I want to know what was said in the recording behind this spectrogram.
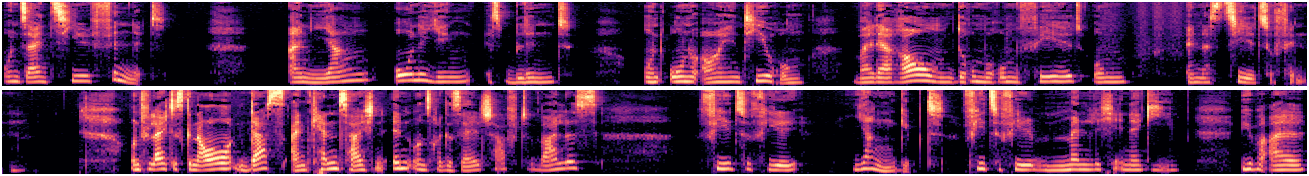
und sein Ziel findet. Ein Yang ohne Yin ist blind und ohne Orientierung, weil der Raum drumherum fehlt, um in das Ziel zu finden. Und vielleicht ist genau das ein Kennzeichen in unserer Gesellschaft, weil es viel zu viel Yang gibt, viel zu viel männliche Energie. Überall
